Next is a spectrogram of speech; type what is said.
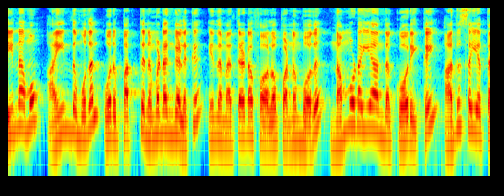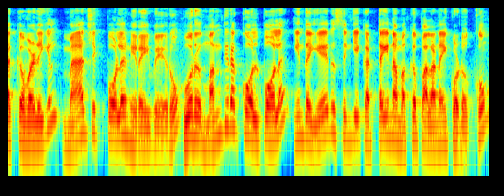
தினமும் ஐந்து முதல் ஒரு பத்து நிமிடங்களுக்கு இந்த மெத்தடை ஃபாலோ பண்ணும்போது நம்முடைய அந்த கோரிக்கை அதிசயத்தக்க வழியில் மேஜிக் போல நிறைவேறும். ஒரு மந்திரக்கோல் போல இந்த ஏறு சிங்கி கட்டை நமக்கு பலனை கொடுக்கும்.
